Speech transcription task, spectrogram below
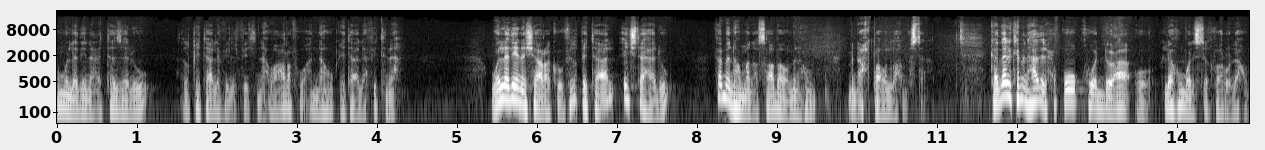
هم الذين اعتزلوا القتال في الفتنة وعرفوا أنه قتال فتنة. والذين شاركوا في القتال اجتهدوا فمنهم من أصاب ومنهم من أخطأ والله المستعان. كذلك من هذه الحقوق هو الدعاء لهم والاستغفار لهم.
